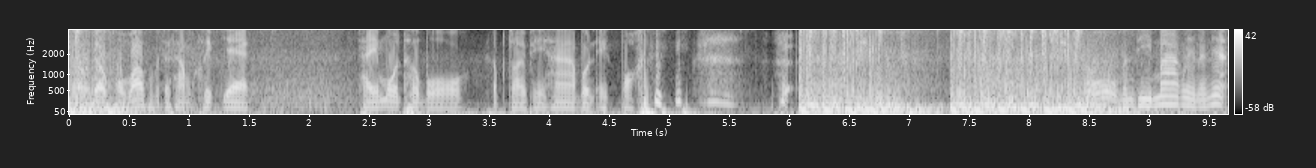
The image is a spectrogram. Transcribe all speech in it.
เดี๋ยวเดี๋ยวผมว่าผมจะทำคลิปแยก ใช้โหมดเทอร์โบกับจอย Play 5 บน Xbox โอ้ มันดีมากเลยนะเนี่ย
